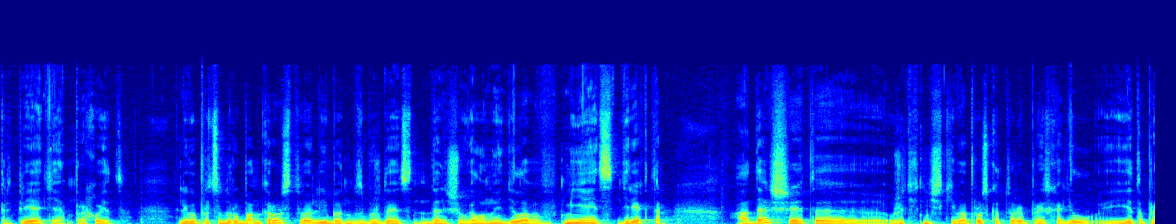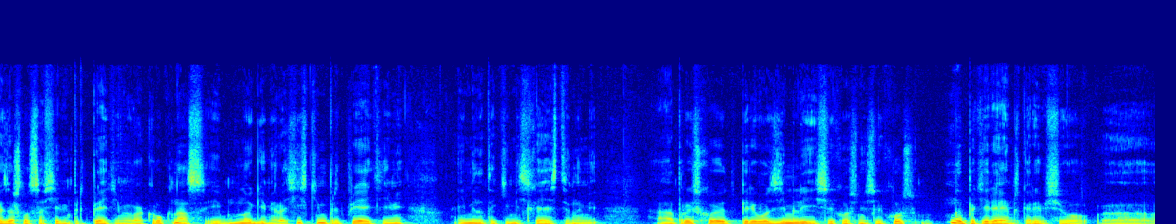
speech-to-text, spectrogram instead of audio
предприятие проходит либо процедуру банкротства, либо возбуждаются дальше уголовные дела, меняется директор. А дальше это уже технический вопрос, который происходил, и это произошло со всеми предприятиями вокруг нас, и многими российскими предприятиями, именно такими сельскохозяйственными. А происходит перевод земли сельхоз не сельхоз. Мы потеряем, скорее всего, э,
